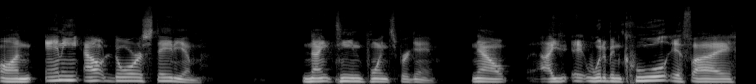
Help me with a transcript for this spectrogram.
on any outdoor stadium 19 points per game. Now, I it would have been cool if I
